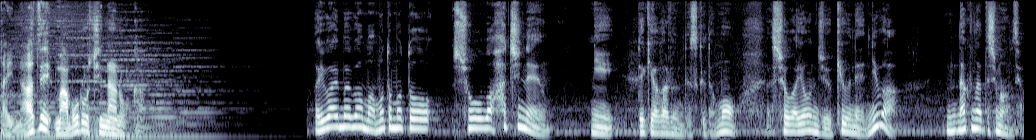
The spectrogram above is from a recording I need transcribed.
体なぜ幻なのか。祝い米はもともと昭和8年に出来上がるんですけども昭和49年にはなくなってしまうんですよ。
